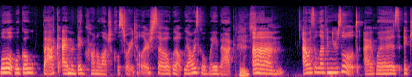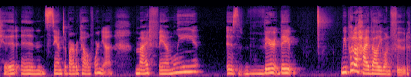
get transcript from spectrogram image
we'll we'll go back. I'm a big chronological storyteller, so we'll, we always go way back. Please. Um, I was 11 years old. I was a kid in Santa Barbara, California. My family is very they we put a high value on food.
